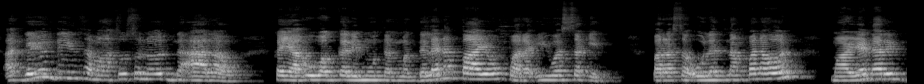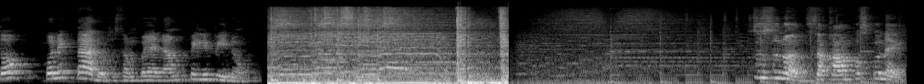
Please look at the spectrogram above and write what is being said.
At gayon din sa mga susunod na araw. Kaya huwag kalimutang magdala ng payong para iwas sakit. Para sa ulat ng panahon, Marian Arinto, konektado sa sambayan ng Pilipino. Susunod sa Campus Connect,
